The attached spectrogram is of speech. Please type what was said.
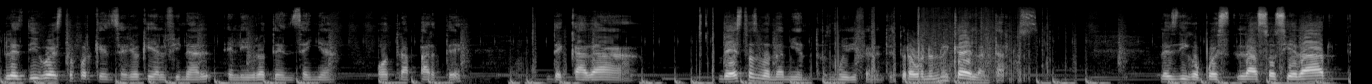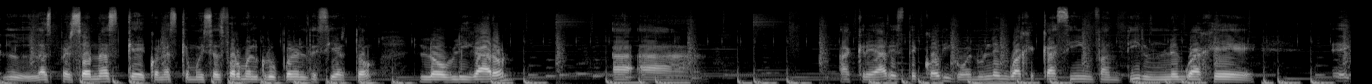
les digo esto porque en serio que al final el libro te enseña otra parte de cada de estos mandamientos muy diferentes. Pero bueno, no hay que adelantarnos. Les digo, pues la sociedad, las personas que, con las que Moisés formó el grupo en el desierto, lo obligaron a, a, crear este código en un lenguaje casi infantil, un lenguaje eh,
